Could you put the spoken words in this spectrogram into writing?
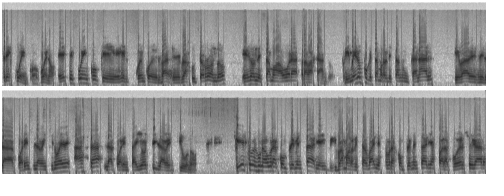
tres cuencos. Bueno, ese cuenco que es el cuenco del, del Bajo Rondo, es donde estamos ahora trabajando. Primero porque estamos realizando un canal que va desde la 40 y la 29 hasta la 48 y la 21. Que eso es una obra complementaria y, vamos a realizar varias obras complementarias para poder llegar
